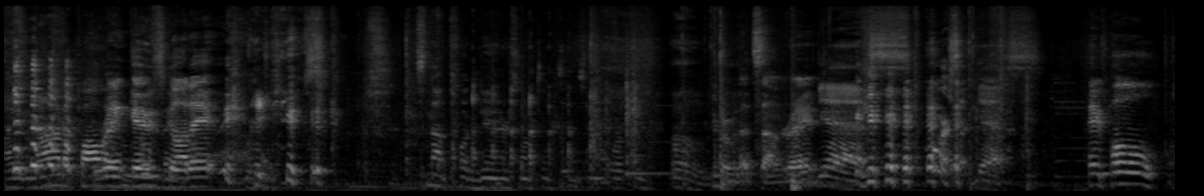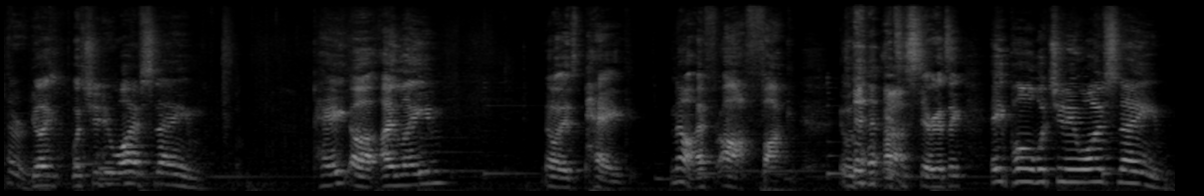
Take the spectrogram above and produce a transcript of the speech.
I'm not a Paul Ringo's Abdul got fan. it. It's not plugged in or something. It's not working. Oh, Remember that sound, right? yes, of course, yes. Hey, Paul. You're go. like, what's your new wife's name? Peg? Uh, Eileen? No, it's Peg. No, I. f- Oh, fuck. It was. it's hysterical. It's like, hey, Paul, what's your new wife's name?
